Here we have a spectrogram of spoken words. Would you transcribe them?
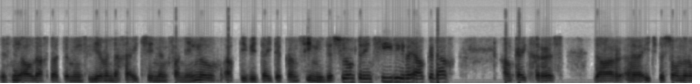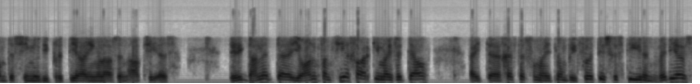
Dis nie aldag dat 'n mens lewendige uitsending van hengel aktiwiteite kan sien nie. Dis so omtrent 4 ure elke dag. Gaan kyk gerus daar uh, iets besonder om te sien hoe die Protea hengelaars in aksie is. Direk dan het uh, Johan van Seevarkie my vertel Hy het uh, gister vir my 'n klompie foto's gestuur en video's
